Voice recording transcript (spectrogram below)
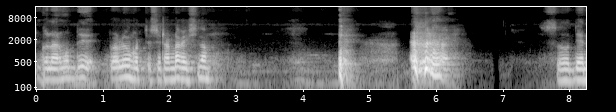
গলার মধ্যে প্রবলেম করতেছে ঠান্ডা খাইছিলাম। সো দেন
